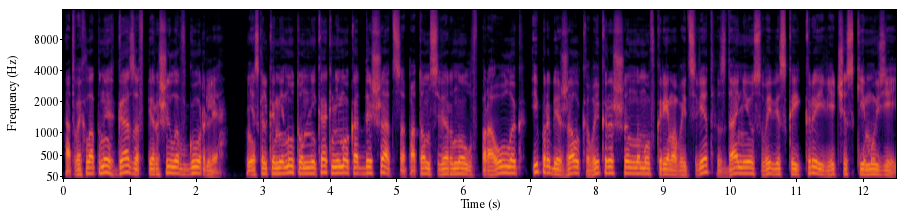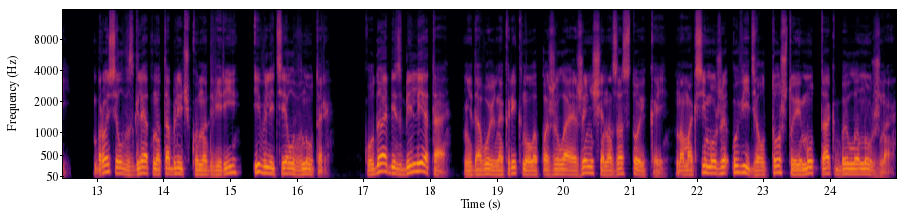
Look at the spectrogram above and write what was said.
От выхлопных газов першило в горле. Несколько минут он никак не мог отдышаться, потом свернул в проулок и пробежал к выкрашенному в кремовый цвет зданию с вывеской «Краеведческий музей». Бросил взгляд на табличку на двери и влетел внутрь. «Куда без билета?» Недовольно крикнула пожилая женщина за стойкой, но Максим уже увидел то, что ему так было нужно.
